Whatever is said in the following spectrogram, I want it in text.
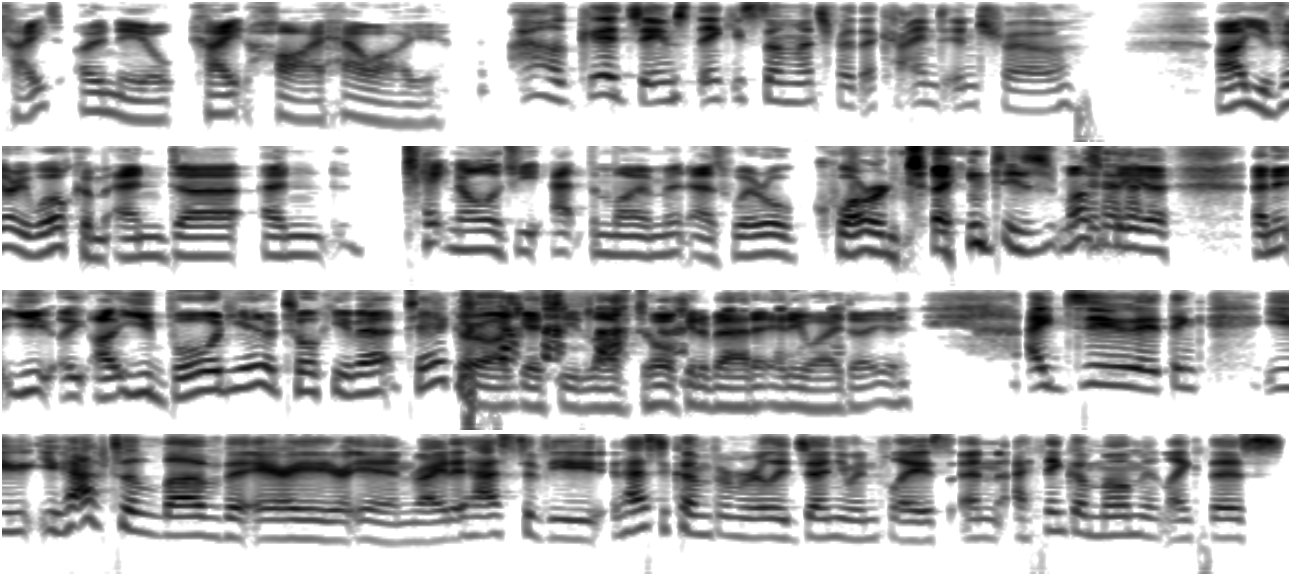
Kate O'Neill. Kate, hi, how are you? Oh, good, James. Thank you so much for the kind intro. Ah, uh, you're very welcome. And uh, and technology at the moment, as we're all quarantined, is must be a. And you are you bored yet of talking about tech, or I guess you love talking about it anyway, don't you? I do. I think you you have to love the area you're in, right? It has to be. It has to come from a really genuine place, and I think a moment like this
